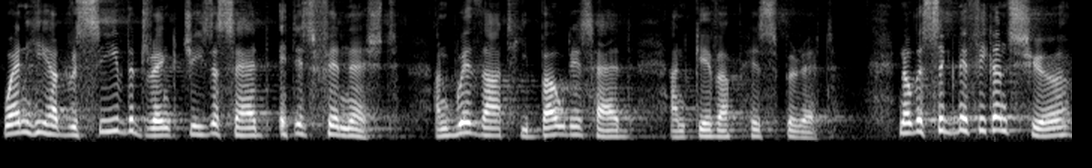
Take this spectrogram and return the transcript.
When he had received the drink, Jesus said, It is finished. And with that, he bowed his head and gave up his spirit. Now, the significance here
